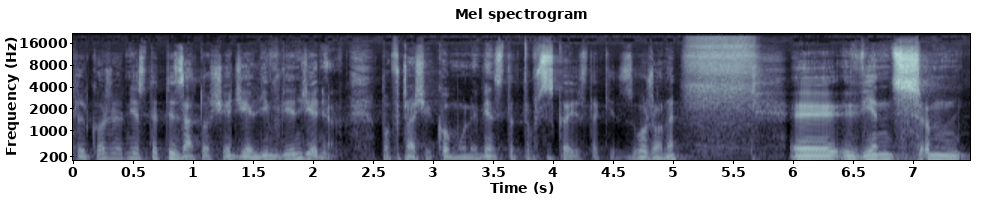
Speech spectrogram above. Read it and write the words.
tylko że niestety za to siedzieli w więzieniach po, w czasie komuny, więc to, to wszystko jest takie złożone. Yy, więc mm,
